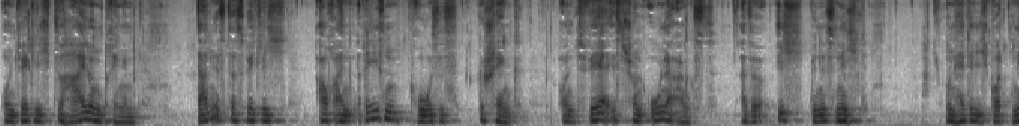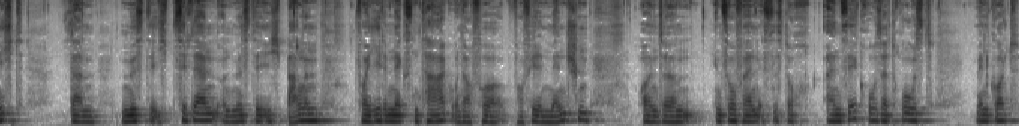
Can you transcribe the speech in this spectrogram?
und wirklich zur Heilung bringen, dann ist das wirklich auch ein riesengroßes Geschenk. Und wer ist schon ohne Angst? Also ich bin es nicht. Und hätte ich Gott nicht, dann müsste ich zittern und müsste ich bangen vor jedem nächsten Tag und auch vor, vor vielen Menschen. Und ähm, insofern ist es doch ein sehr großer Trost, wenn Gott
